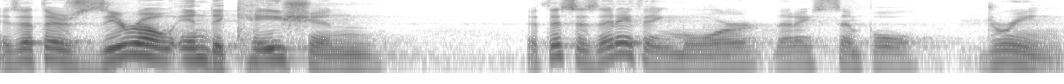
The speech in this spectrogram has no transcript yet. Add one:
is that there's zero indication that this is anything more than a simple dream.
